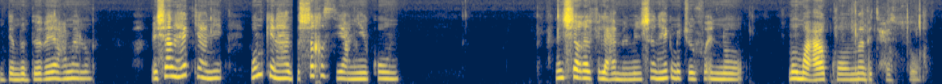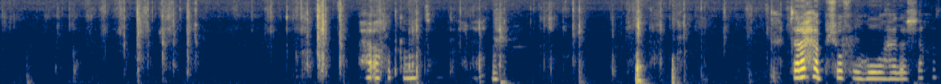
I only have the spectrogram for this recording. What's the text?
يمكن بده يغير عمله. مشان هيك يعني ممكن هذا الشخص يعني يكون منشغل في العمل. منشان هيك بتشوفوا إنه مو معاكم ما بتحسوا هاخد كمان. بصراحة بشوفه هو هذا الشخص.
